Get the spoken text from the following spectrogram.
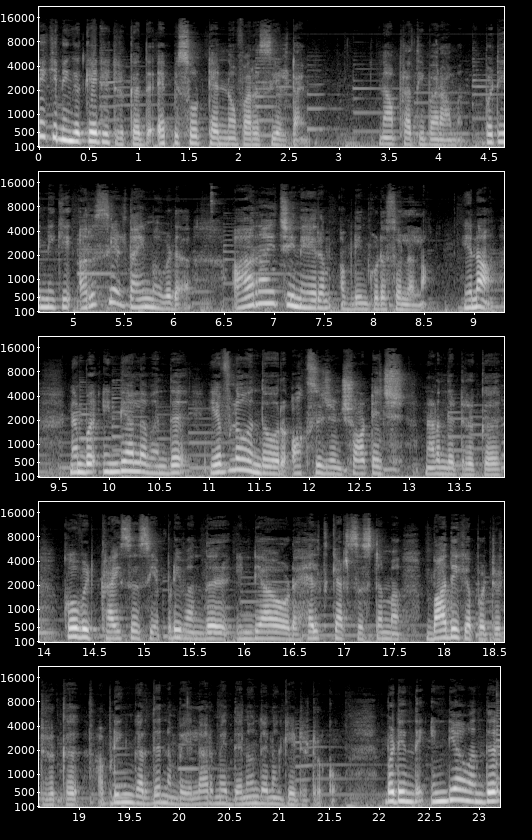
இன்னைக்கு நீங்கள் கேட்டுட்டு இருக்கிறது எபிசோட் டென் ஆஃப் அரசியல் டைம் நான் பிரதிபராமன் பட் இன்னைக்கு அரசியல் டைமை விட ஆராய்ச்சி நேரம் அப்படின்னு கூட சொல்லலாம். ஏன்னா நம்ம இந்தியாவில் வந்து எவ்வளோ இந்த ஒரு ஆக்சிஜன் ஷார்ட்டேஜ் நடந்துகிட்ருக்கு கோவிட் க்ரைசிஸ் எப்படி வந்து இந்தியாவோட ஹெல்த் கேர் சிஸ்டம் பாதிக்கப்பட்டுருக்கு அப்படிங்கிறது நம்ம எல்லாருமே தினம் தினம் கேட்டுட்ருக்கோம் பட் இந்த இந்தியா வந்து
